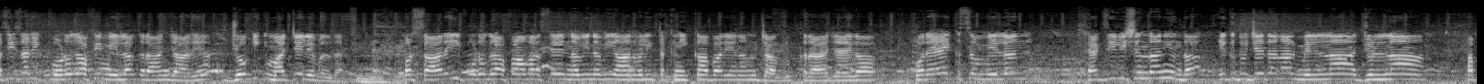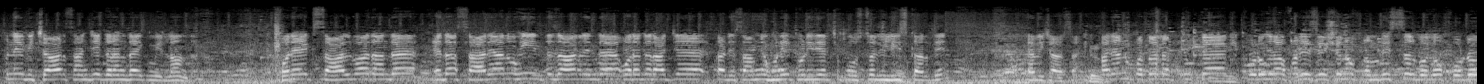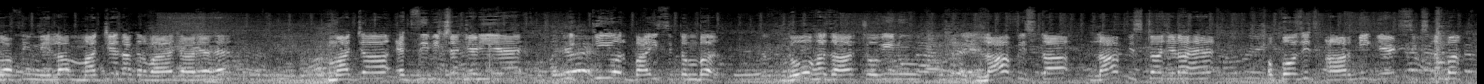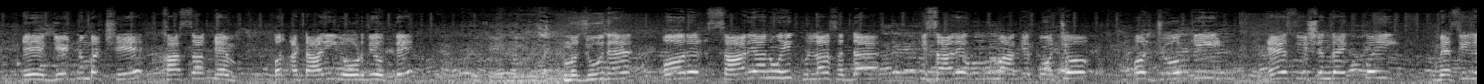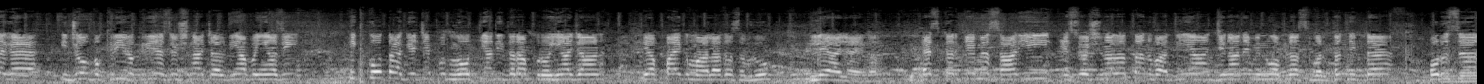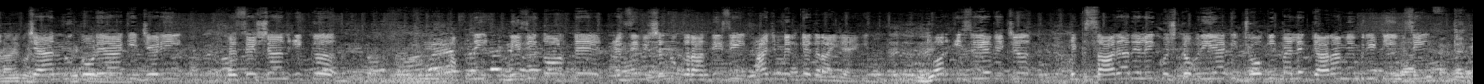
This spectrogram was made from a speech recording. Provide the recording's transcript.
ਅਸੀਂ ਸਰ ਇੱਕ ਫੋਟੋਗ੍ਰਾਫੀ ਮੇਲਾ ਕਰਾਉਣ ਜਾ ਰਹੇ ਹਾਂ ਜੋ ਕਿ ਮਾਝੇ ਲੈਵਲ ਦਾ ਹੈ। ਔਰ ਸਾਰੇ ਹੀ ਫੋਟੋਗ੍ਰਾਫਰਾਂ ਵਾਸਤੇ ਨਵੀਂ ਨਵੀਂ ਆਉਣ ਵਾਲੀ ਤਕਨੀਕਾਂ ਬਾਰੇ ਇਹਨਾਂ ਨੂੰ ਜਾਗਰੂਕ ਕਰਾਇਆ ਜਾਏਗਾ। ਔਰ ਇਹ ਇੱਕ ਸੰਮੇਲਨ ਐਗਜ਼ੀਬਿਸ਼ਨ ਦਾ ਨਹੀਂ ਹੁੰਦਾ। ਇੱਕ ਦੂਜੇ ਦੇ ਨਾਲ ਮਿਲਣਾ ਜੁਲਣਾ ਆਪਣੇ ਵਿਚਾਰ ਸਾਂਝੇ ਕਰਨ ਦਾ ਇੱਕ ਮੇਲਾ ਹੁੰਦਾ। ਔਰ ਇਹ ਇੱਕ ਸਾਲ ਬਾਅਦ ਆਂਦਾ ਇਹਦਾ ਸਾਰਿਆਂ ਨੂੰ ਹੀ ਇੰਤਜ਼ਾਰ ਰਹਿੰਦਾ ਔਰ ਅਗਰ ਅੱਜ ਤੁਹਾਡੇ ਸਾਹਮਣੇ ਹੁਣੇ ਥੋੜੀ ਦੇਰ ਚ ਪੋਸਟਰ ਰਿਲੀਜ਼ ਕਰ ਦੇਣ ਇਹ ਵਿਚਾਰ ਸਾਂਝੇ। ਸਾਰਿਆਂ ਨੂੰ ਪਤਾ ਲੱਗ ਚੁੱਕਾ ਹੈ ਕਿ ਫੋਟੋਗ੍ਰਾਫਰ ਐਸੋਸੀਏਸ਼ਨ ਆਫ ਅੰਮ੍ਰਿਤਸਰ ਵੱਲੋਂ ਫੋਟੋਗ੍ਰਾਫੀ ਮੇਲਾ ਮਾਝੇ ਦਾ ਕਰਵਾਇਆ ਜਾ ਰਿਹਾ ਹੈ। ਮਾਝਾ ਐਗਜ਼ੀਬਿਸ਼ਨ ਜਿਹੜੀ ਹੈ 21 ਔਰ 22 ਸਤੰਬਰ 2024 ਨੂੰ ਲਾ ਫਿਸਟਾ ਲਾ ਫਿਸਟਾ ਜਿਹੜਾ ਹੈ ਆਪੋਜ਼ਿਟ ਆਰਮੀ ਗੇਟ 6 ਨੰਬਰ ਇਹ ਗੇਟ ਨੰਬਰ 6 ਖਾਸਾ ਕੈਂਪ ਔਰ ਅਟਾਰੀ ਰੋਡ ਦੇ ਉੱਤੇ ਮੌਜੂਦ ਹੈ ਔਰ ਸਾਰਿਆਂ ਨੂੰ ਹੀ ਖੁੱਲਾ ਸੱਦਾ ਹੈ ਕਿ ਸਾਰੇ ਹੁਮ ਆ ਕੇ ਪਹੁੰਚੋ ਔਰ ਜੋ ਕਿ ਇਹ ਐਸੋਸੀਏਸ਼ਨ ਦਾ ਇੱਕੋ ਹੀ ਮੈਸੇਜ ਹੈਗਾ ਹੈ ਕਿ ਜੋ ਵੱਖਰੀ ਵੱਖਰੀ ਐਸੋਸੀਏਸ਼ਨਾਂ ਚੱਲਦੀਆਂ ਪਈਆਂ ਸੀ, ਇੱਕੋ ਧਾਗੇ 'ਚ ਮੋਤੀਆਂ ਦੀ ਤਰ੍ਹਾਂ ਪਰੋਈਆਂ ਜਾਣ ਤੇ ਆਪਾਂ ਇੱਕ ਮਾਲਾ ਦਾ ਸਵਰੂਪ ਲਿਆ ਜਾਏਗਾ। ਇਸ ਕਰਕੇ ਮੈਂ ਸਾਰੀ ਐਸੋਸੀਏਸ਼ਨਾਂ ਦਾ ਧੰਨਵਾਦੀ ਹਾਂ ਜਿਨ੍ਹਾਂ ਨੇ ਮੈਨੂੰ ਆਪਣਾ ਸਮਰਥਨ ਦਿੱਤਾ ਹੈ ਔਰ ਉਸ ਚੈਨ ਨੂੰ ਤੋੜਿਆ ਹੈ ਕਿ ਜਿਹੜੀ ਐਸੋਸੀਏਸ਼ਨ ਇੱਕ ਆਪਣੀ ਨਿੱਜੀ ਤੌਰ ਤੇ ਐਗਜ਼ੀਬਿਸ਼ਨ ਨੂੰ ਕਰਾਉਂਦੀ ਸੀ ਅੱਜ ਮਿਲ ਕੇ ਕਰਾਈ ਜਾਏਗੀ। ਔਰ ਇਸ ਦੇ ਵਿੱਚ ਇੱਕ ਸਾਰਿਆਂ ਦੇ ਲਈ ਖੁਸ਼ਖਬਰੀ ਹੈ ਕਿ ਜੋ ਕਿ ਪਹਿਲੇ 11 ਮੈਂਬਰੀ ਟੀਮ ਸੀ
